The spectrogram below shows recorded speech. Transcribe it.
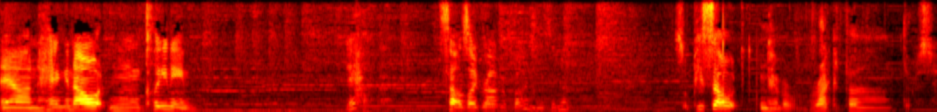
and hanging out and cleaning. Yeah, sounds like rocket fun, doesn't it? So peace out and have a rocket fun Thursday.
